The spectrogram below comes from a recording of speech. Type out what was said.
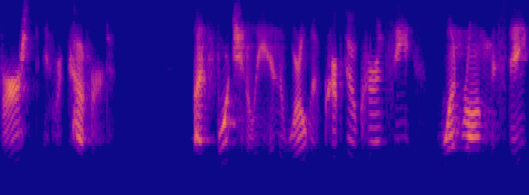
reversed and recovered. Unfortunately, in the world of cryptocurrency, one wrong mistake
